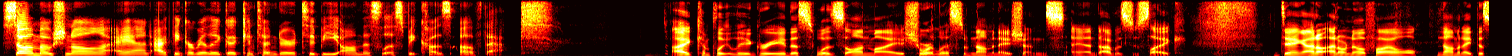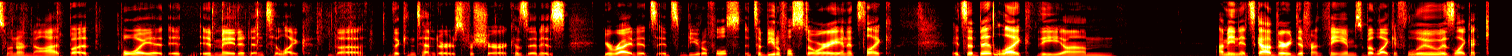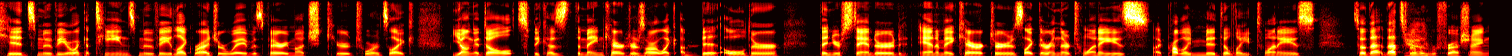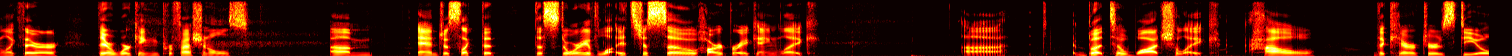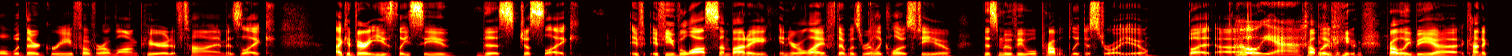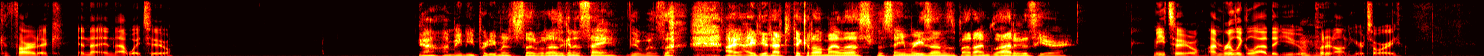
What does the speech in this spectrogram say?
so emotional and I think a really good contender to be on this list because of that. I completely agree. This was on my short list of nominations, and I was just like, "Dang, I don't, I don't know if I'll nominate this one or not." But boy, it, it, it made it into like the the contenders for sure because it is you're right. It's it's beautiful. It's a beautiful story, and it's like it's a bit like the um. I mean, it's got very different themes, but like if Lu is like a kids movie or like a teens movie, like Ride Your Wave is very much geared towards like young adults because the main characters are like a bit older than your standard anime characters. Like they're in their 20s, like probably mid to late 20s. So that that's yeah. really refreshing. Like they're they're working professionals. Um and just like the the story of lo- it's just so heartbreaking like uh but to watch like how the characters deal with their grief over a long period of time is like I could very easily see this just like if if you've lost somebody in your life that was really close to you, this movie will probably destroy you. But uh, oh yeah, probably be probably be uh, kind of cathartic in that in that way too. Yeah, I mean, you pretty much said what I was going to say. It was, uh, I, I did have to take it off my list for the same reasons, but I'm glad it is here. Me too. I'm really glad that you mm-hmm. put it mm-hmm. on here, Tori.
